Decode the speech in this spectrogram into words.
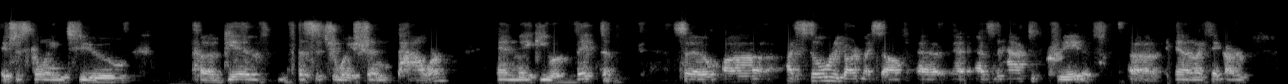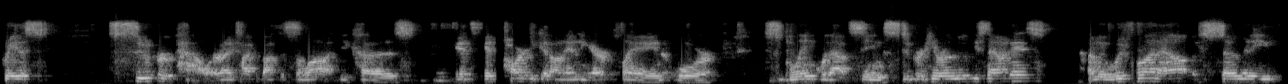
It's just going to uh, give the situation power and make you a victim. So uh, I still regard myself as, as an active creative, uh, and I think our greatest superpower. I talk about this a lot because it's it's hard to get on any airplane or just blink without seeing superhero movies nowadays. I mean, we've run out of so many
